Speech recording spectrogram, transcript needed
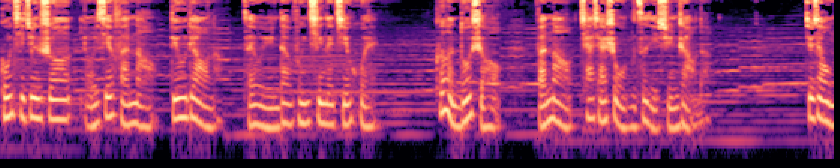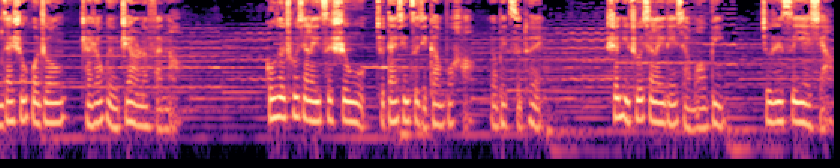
宫崎骏说：“有一些烦恼丢掉了，才有云淡风轻的机会。可很多时候，烦恼恰恰是我们自己寻找的。就像我们在生活中常常会有这样的烦恼：工作出现了一次失误，就担心自己干不好要被辞退；身体出现了一点小毛病，就日思夜想，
